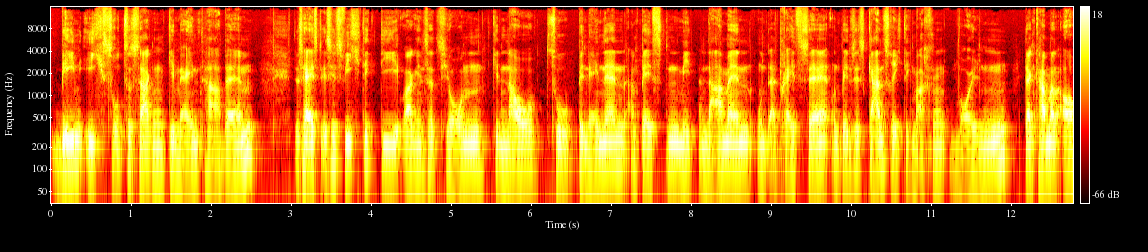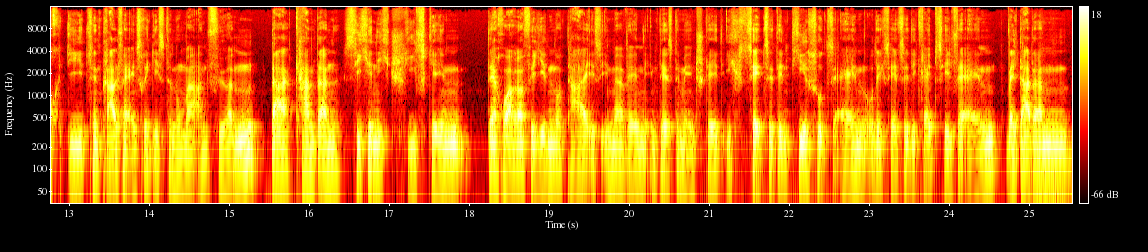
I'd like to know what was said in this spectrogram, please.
wen ich sozusagen gemeint habe. Das heißt, es ist wichtig, die Organisation genau zu benennen, am besten mit Namen und Adresse. Und wenn Sie es ganz richtig machen wollen, dann kann man auch die Zentralvereinsregisternummer anführen. Da kann dann sicher nicht schiefgehen. Der Horror für jeden Notar ist immer, wenn im Testament steht, ich setze den Tierschutz ein oder ich setze die Krebshilfe ein, weil da dann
